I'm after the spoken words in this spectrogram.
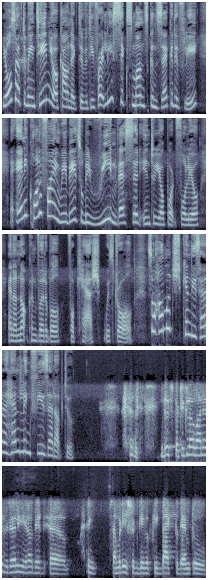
You also have to maintain your account activity for at least six months consecutively. Any qualifying rebates will be reinvested into your portfolio and are not convertible for cash withdrawal. So, how much can these handling fees add up to? this particular one is really, you know, they, uh, I think somebody should give a feedback to them to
